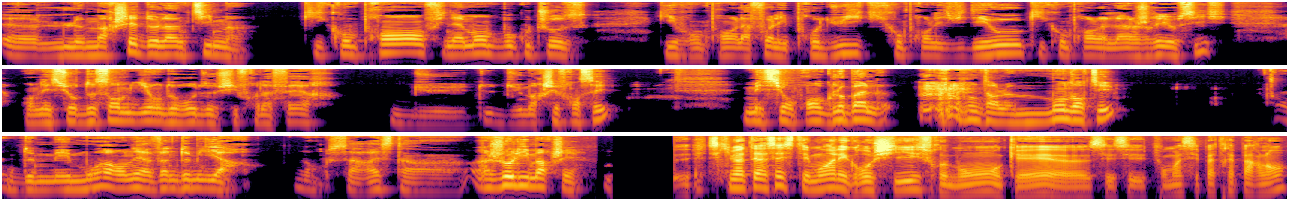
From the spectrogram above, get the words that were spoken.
euh, le marché de l'intime, qui comprend finalement beaucoup de choses, qui comprend à la fois les produits, qui comprend les vidéos, qui comprend la lingerie aussi, on est sur 200 millions d'euros de chiffre d'affaires du, marché français. Mais si on prend global dans le monde entier, de mémoire, on est à 22 milliards. Donc ça reste un, un joli marché. Ce qui m'intéressait, c'était moins les gros chiffres. Bon, ok, euh, c'est- pour moi, c'est pas très parlant.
